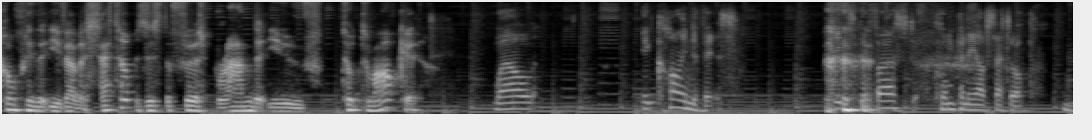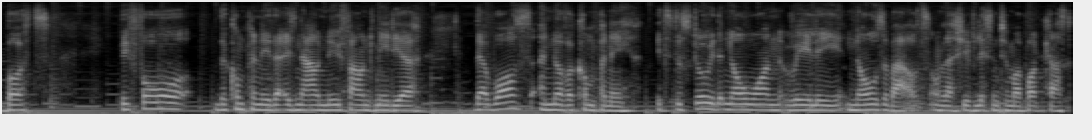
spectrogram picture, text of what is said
company that you've ever set up? Is this the first brand that you've took to market? Well, it kind of is it's the first company I've set up, but before the company that is now Newfound Media, there was another company. It's the story that no one really knows about unless you've listened to my podcast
